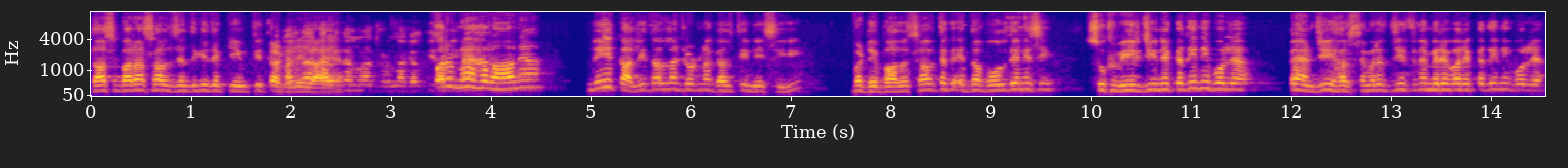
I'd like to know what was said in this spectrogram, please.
10 12 ਸਾਲ ਜ਼ਿੰਦਗੀ ਦੇ ਕੀਮਤੀ ਤੁਹਾਡੇ ਲਈ ਲਾਏ ਪਰ। ਮੈਂ ਹੈਰਾਨ ਆ ਨਹੀਂ, ਅਕਾਲੀ ਦਲ ਨਾਲ ਜੁੜਨਾ ਗਲਤੀ ਨਹੀਂ ਸੀ। ਵੱਡੇ ਬਾਦਲ ਸਾਹਿਬ ਤੱਕ ਇਦਾਂ ਬੋਲਦੇ ਨਹੀਂ ਸੀ। ਸੁਖਵੀਰ ਜੀ ਨੇ ਕਦੀ ਨਹੀਂ ਬੋਲਿਆ। ਭੈਣ ਜੀ ਹਰਸਿਮਰਤ ਜੀਤ ਨੇ ਮੇਰੇ ਬਾਰੇ ਕਦੀ ਨਹੀਂ ਬੋਲਿਆ।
